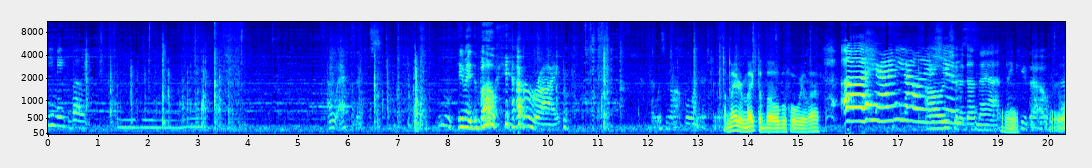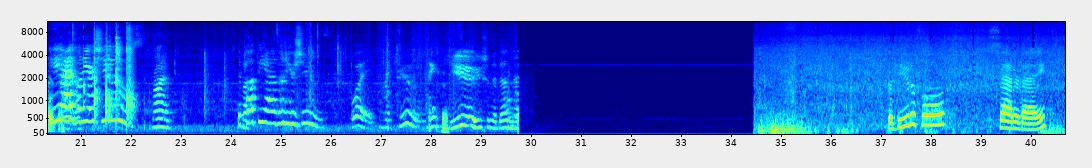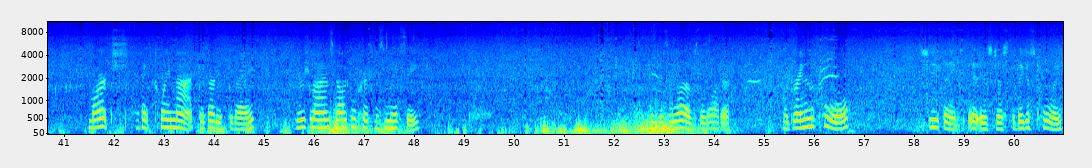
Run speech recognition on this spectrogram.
he made the bow. Mm-hmm. Oh, accents. He made the bow. yeah, right. I was not born yesterday. I made her make the bowl before we left. Oh, here, I need got one Oh, of your oh, you shoes. should have done that. Thank you, though. He has one of your shoes. Ryan. The puppy has one of your shoes. What? My shoes. Thank you. You shouldn't have done that. It's a beautiful Saturday, March, I think 29th or 30th today. Here's Ryan's dog from Christmas, Missy. He just loves the water. We're draining the pool. She thinks it is just the biggest toy.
